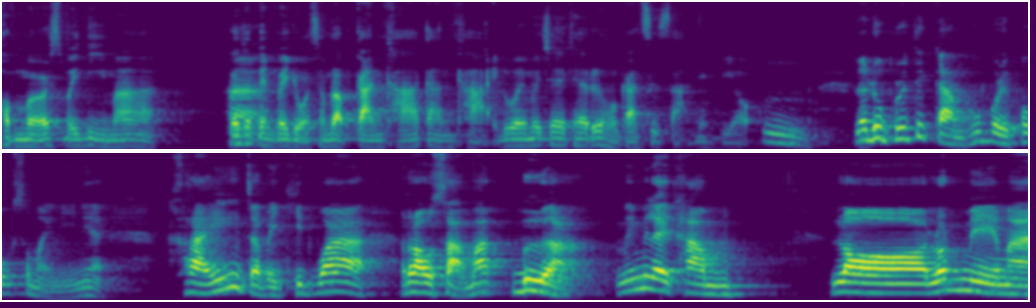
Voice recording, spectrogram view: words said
commerce ไว้ดีมาก ก็จะเป็นประโยชน์สำหรับการค้าการขายด้วยไม่ใช่แค่เรื่องของการสื่อสารอย่างเดียวอืมแล้วดูพฤติกรรมผู้บริโภคสมัยนี้เนี่ย ใครจะไปคิดว่าเราสามารถเบื่อไม่มีอะไรทำรอรถเมย์มา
